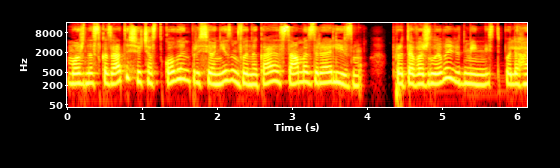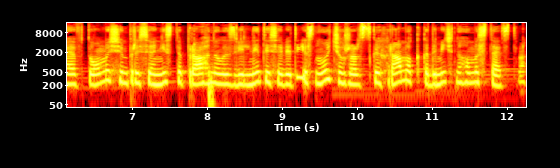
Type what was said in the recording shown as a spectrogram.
Можна сказати, що частково імпресіонізм виникає саме з реалізму, проте важлива відмінність полягає в тому, що імпресіоністи прагнули звільнитися від існуючих жорстких рамок академічного мистецтва.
